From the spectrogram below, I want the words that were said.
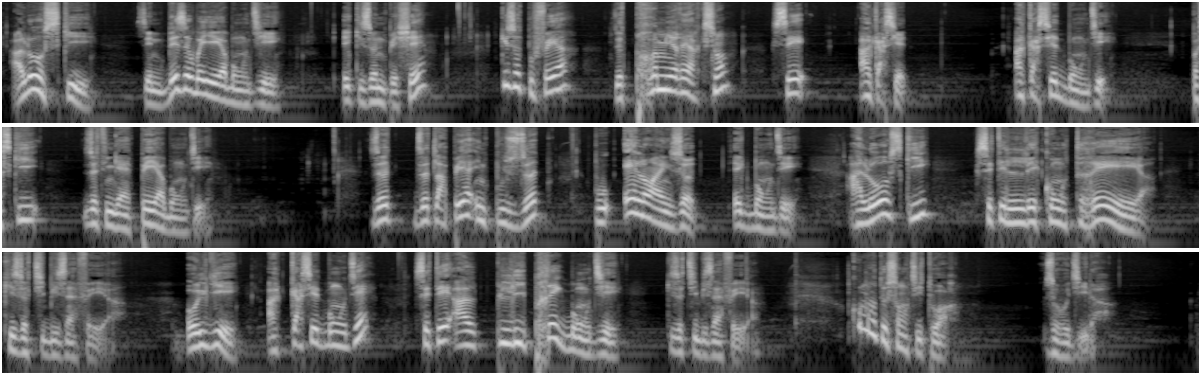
Alors ce qui c'est une désobéir à bon Dieu et qu'ils ont péché, Qu'est-ce que pour faire? Votre première réaction, c'est al-cassiette. Al-cassiette bon Dieu. Parce que vous êtes un paix à bon Dieu. Vous êtes la paix une pousse pour éloigner vous avec bon Dieu. Alors, ce qui, c'était le contraire qui ze ti bizin fè ya. Au lieu à casser de bon Dieu, c'était à pli près que bon Dieu qui ze ti bizin fè ya. Comment te sens-tu toi, Zodi là?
